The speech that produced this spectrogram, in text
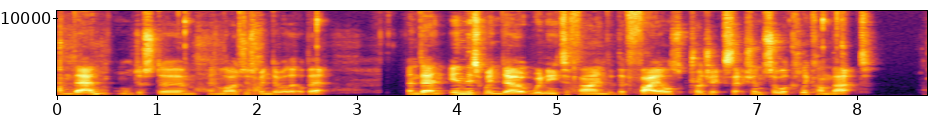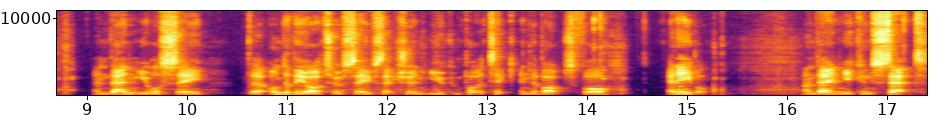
And then we'll just um, enlarge this window a little bit. And then in this window, we need to find the Files Project section. So we'll click on that. And then you will see that under the autosave section, you can put a tick in the box for Enable. And then you can set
